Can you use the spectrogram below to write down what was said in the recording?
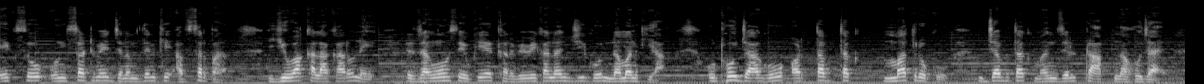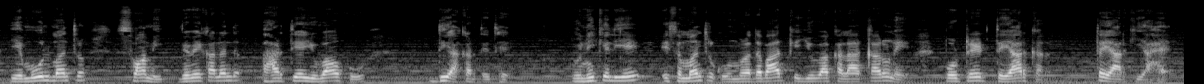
एक में जन्मदिन के अवसर पर युवा कलाकारों ने रंगों से उकेर कर विवेकानंद जी को नमन किया। उठो, जागो और तब तक मत रुको, जब तक मंजिल प्राप्त न हो जाए। ये मूल मंत्र स्वामी विवेकानंद भारतीय युवाओं को दिया करते थे। उन्हीं के लिए इस मंत्र को मुरादाबाद के युवा कलाकारों ने पोर्ट्रेट तैयार कर, तैयार किया है।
